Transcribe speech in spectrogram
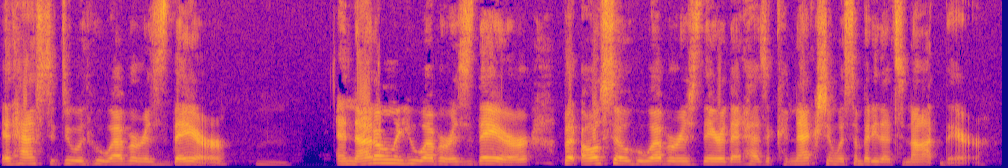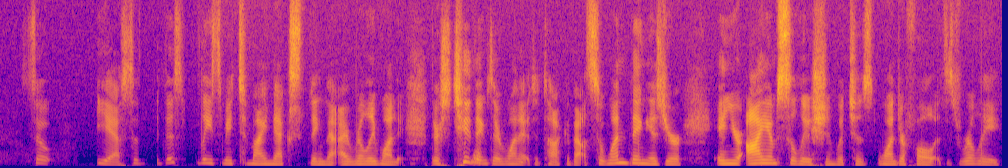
it has to do with whoever is there. Mm. and not only whoever is there, but also whoever is there that has a connection with somebody that's not there. So, yeah, so this leads me to my next thing that I really wanted. There's two things I wanted to talk about. So, one thing is your in your I am solution, which is wonderful. It's really,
